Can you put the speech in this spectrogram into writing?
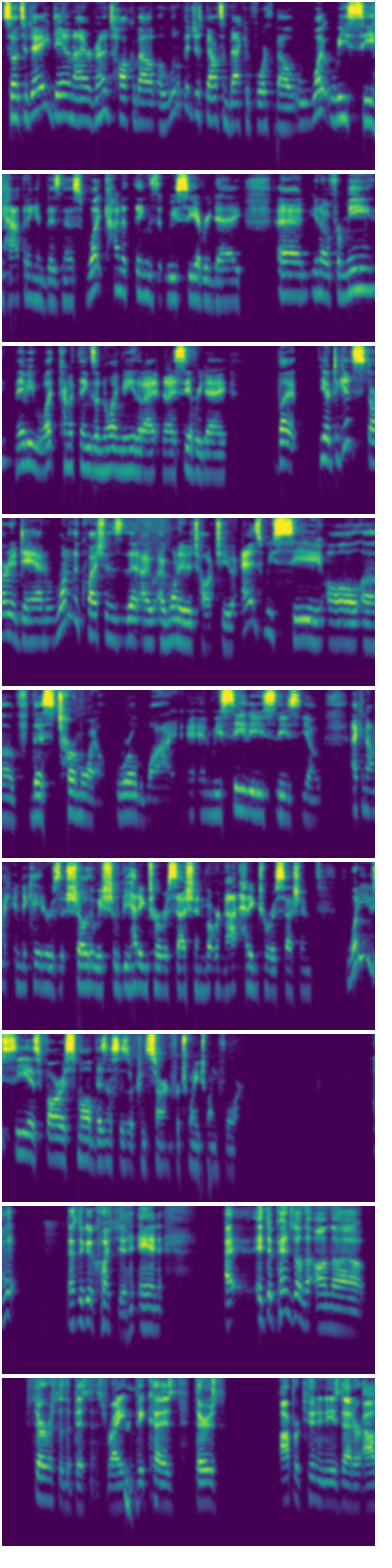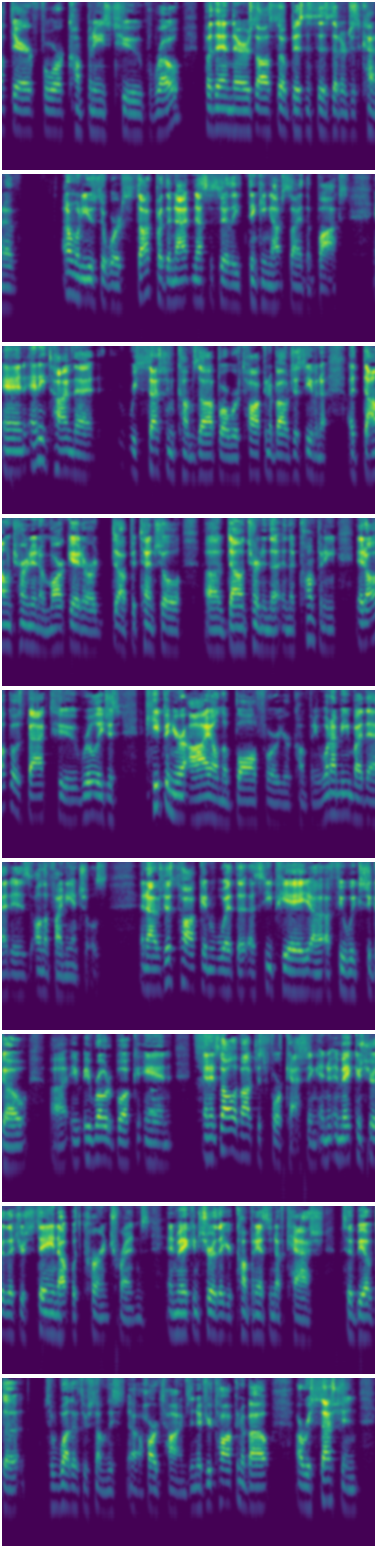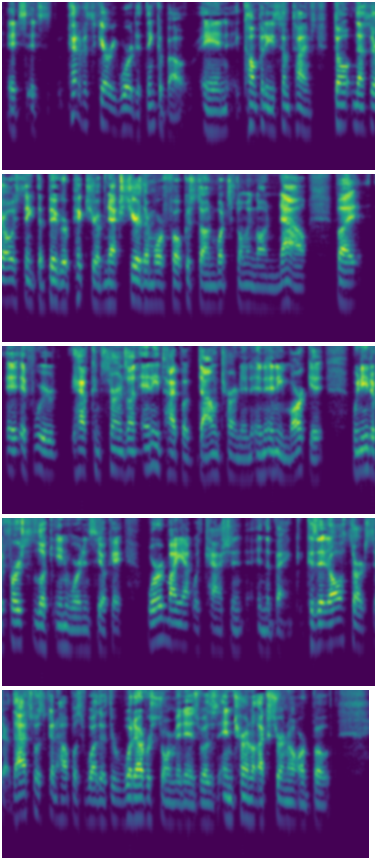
So today, Dan and I are going to talk about a little bit just bouncing back and forth about what we see happening in business, what kind of things that we see every day. And, you know, for me, maybe what kind of things annoy me that I that I see every day but you know, to get started, Dan, one of the questions that I, I, wanted to talk to you as we see all of this turmoil worldwide, and we see these these you know economic indicators that show that we should be heading to a recession, but we're not heading to a recession. What do you see as far as small businesses are concerned for 2024? I, that's a good question, and I, it depends on the on the service of the business, right? Mm-hmm. Because there's opportunities that are out there for companies to grow, but then there's also businesses that are just kind of I don't want to use the word stuck, but they're not necessarily thinking outside the box. And anytime that recession comes up or we're talking about just even a, a downturn in a market or a, potential uh, downturn in the in the company it all goes back to really just keeping your eye on the ball for your company what i mean by that is on the financials and I was just talking with a, a CPA uh, a few weeks ago. Uh, he, he, wrote a book, and and it's all about just forecasting and, and making sure that you're staying up with current trends and making sure that your company has enough cash to be able to to weather through some of these uh, hard times. And if you're talking about a recession, it's it's kind of a scary word to think about. And companies sometimes don't necessarily always think the bigger picture of next year. They're more focused on what's going on now. But if we have concerns on any type of downturn in, in any market, we need to first look inward and see, okay, where am I at with cash in, in the bank? Because it all starts there. That's what's going to help us weather through whatever storm it is, whether it's internal, external, or both.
